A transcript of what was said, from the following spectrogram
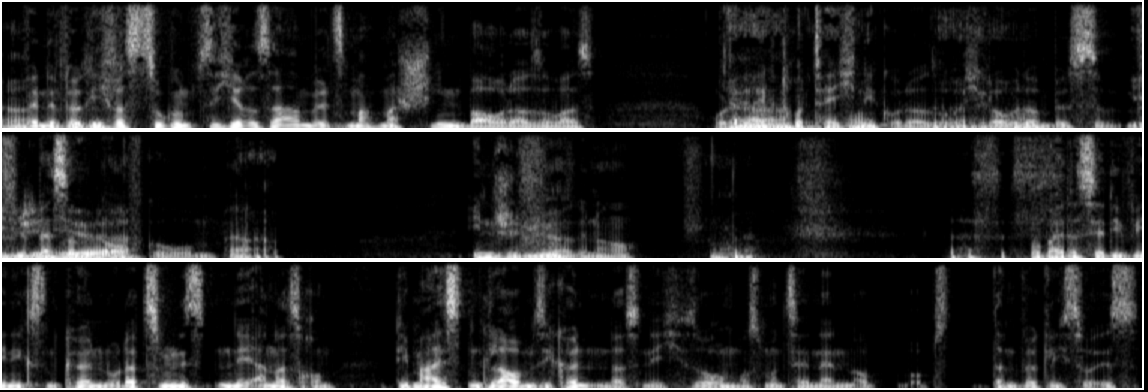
Ja. Wenn du wirklich Das was Zukunftssicheres haben willst, mach Maschinenbau oder sowas. Oder Ja, Elektrotechnik genau. oder so. Ja, Ich glaube, genau. da bist du viel Ingenieur. besser mit aufgehoben. Ja. Ingenieur, genau. Das ist, Wobei das ja die wenigsten können. Oder zumindest, nee, andersrum. Die meisten glauben, sie könnten das nicht. So muss man es ja nennen. Ob es dann wirklich so ist,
